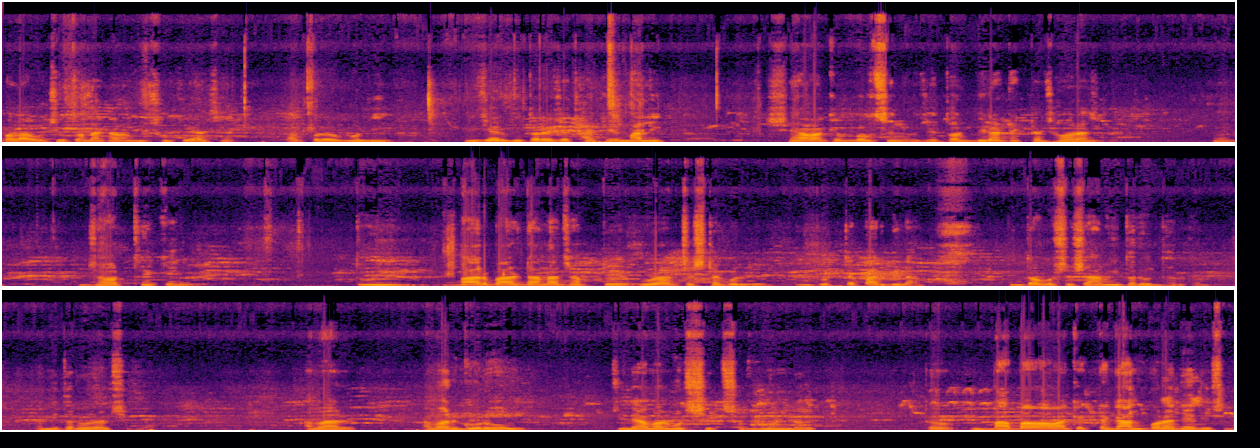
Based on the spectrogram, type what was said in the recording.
বলা উচিত না কারণ ঝুঁকি আছে। তারপরেও বলি নিজের ভিতরে যে থাকে মালিক সে আমাকে বলছিল যে তোর বিরাট একটা ঝড় আসবে। হুম। ঝড় থেকে তুই বারবার ডানা ঝাপটে উড়ার চেষ্টা করবি উঠতে পারবি না। কিন্তু অবশেষে আমি তোর উদ্ধার করব আমি তোর উড়াল শিখব আবার আমার গুরু, যিনি আমার মুর্শিদ শফি মণ্ডল তো বাবা আমাকে একটা গান পড়া দিয়ে দিয়েছিল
